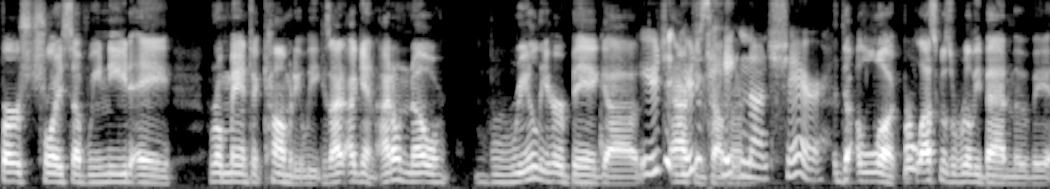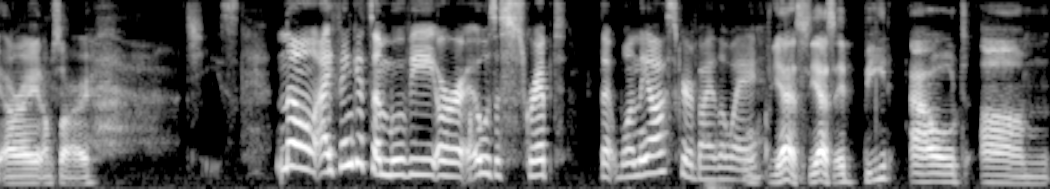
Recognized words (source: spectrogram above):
first choice of we need a romantic comedy lead because I again I don't know really her big uh you're just you're just hating run. on Cher. D- look Burlesque was a really bad movie all right I'm sorry Jeez. No, I think it's a movie or it was a script that won the Oscar. By the way, yes yes it beat out um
